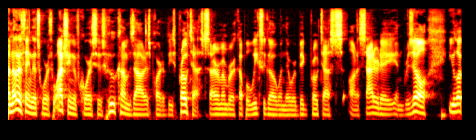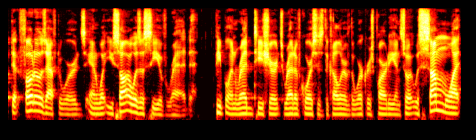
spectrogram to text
Another thing that's worth watching, of course, is who comes out as part of these protests. I remember a couple weeks ago when there were big protests on a Saturday in Brazil, you looked at photos afterwards, and what you saw was a sea of red people in red t-shirts. Red of course is the color of the workers party. And so it was somewhat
